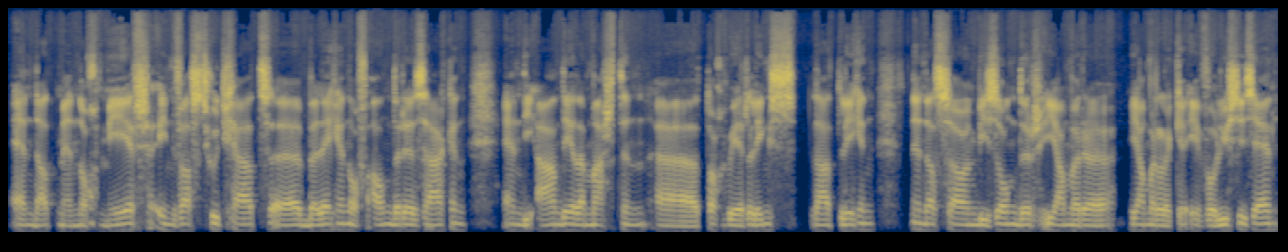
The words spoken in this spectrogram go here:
En dat men nog meer in vastgoed gaat uh, beleggen of andere zaken. En die aandelenmarkten uh, toch weer links laat liggen. En dat zou een bijzonder jammer, jammerlijke evolutie zijn.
